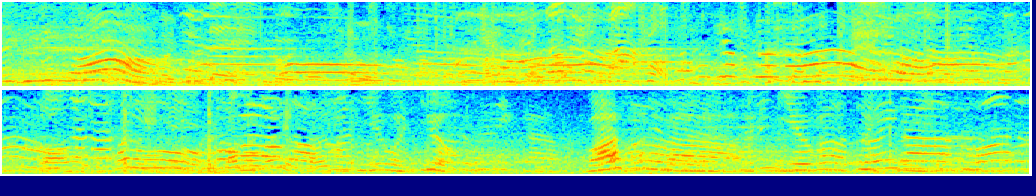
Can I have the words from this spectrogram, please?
아니, 그니까. 근데 잘 모습이긴 하다. 너무 귀엽잖아 나 사실 나뭇가지 가르친 이유가 있죠? 그러니까요 맞습니다. 그린 이유가 저희가 좋아하는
